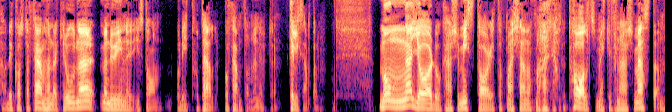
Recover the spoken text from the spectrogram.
Och det kostar 500 kronor, men du är inne i stan på ditt hotell på 15 minuter, till exempel. Många gör då kanske misstaget att man känner att man har betalat betalt så mycket för den här semestern,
